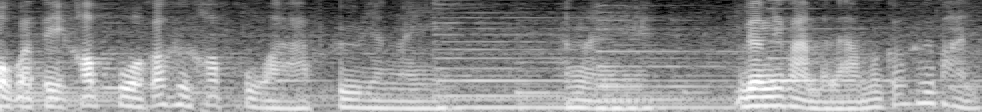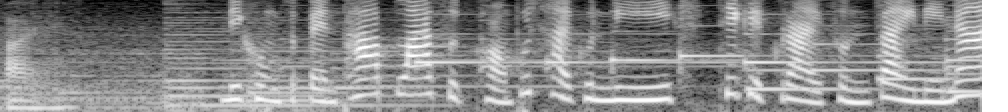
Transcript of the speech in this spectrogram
ปกติครอบครัวก็คือครอบครัวครับคือยังไงยังไงเรื่องที่ผ่านมาแล้วมันก็คือผ่านไป นี่คงจะเป็นภาพล่าสุดของผู้ชายคนนี้ที่ใครๆสนใจในหน้า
